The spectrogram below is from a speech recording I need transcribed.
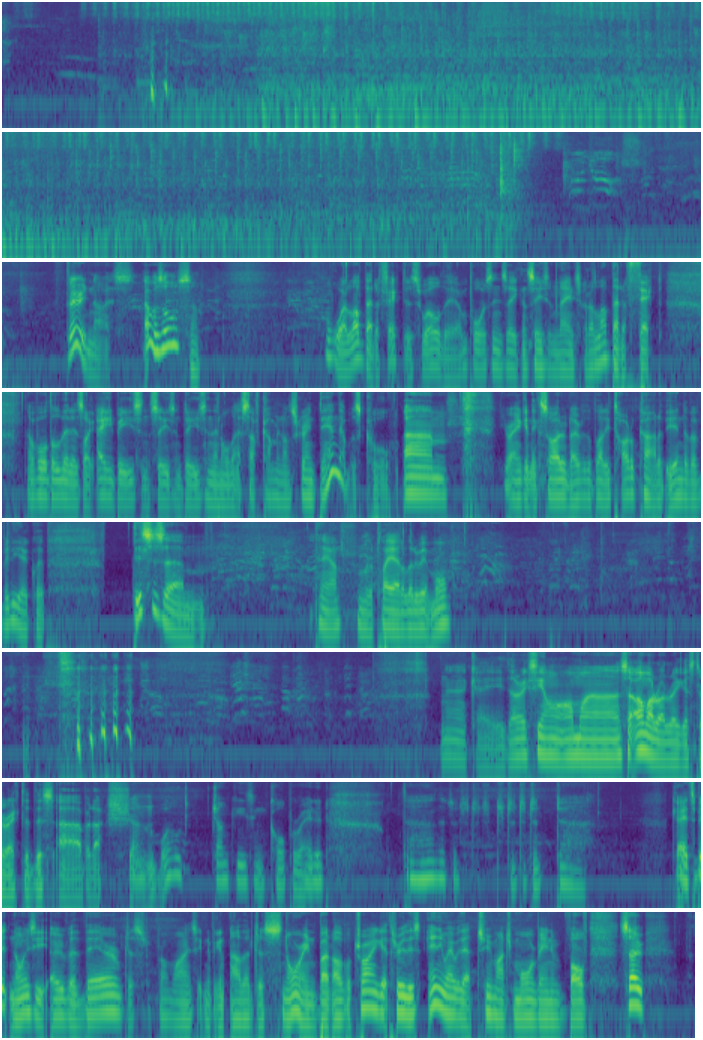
Very nice. That was awesome. Oh, I love that effect as well there. I'm pausing so you can see some names, but I love that effect of all the letters like A, B's, and C's and D's, and then all that stuff coming on screen. Damn, that was cool. Um, I am getting excited over the bloody title card at the end of a video clip. This is um. Hang on, I'm gonna play out a little bit more. Okay, direction Omar. So Omar Rodriguez directed this uh, production. World Junkies Incorporated. Okay, it's a bit noisy over there, just from my significant other just snoring, but I will try and get through this anyway without too much more being involved. So,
